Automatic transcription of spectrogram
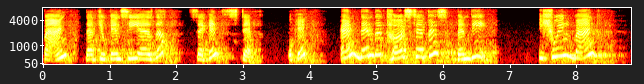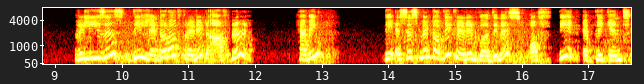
bank that you can see as the second step okay and then the third step is when the issuing bank releases the letter of credit after having the assessment of the credit worthiness of the applicant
